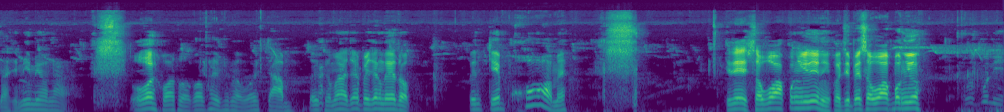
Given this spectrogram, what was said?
น่าสิมีแมวล่าโอ้ยขอโทษก็ให้พี่น้องไว้จำเป็นขึ้นมาจะเป็นจังไดดอก เป็นเจ็บข้อไหมจะได้สวอกเบิ่งอยู่นี่นี่ขอยจะไปสวอกเบิ่งอยู่โอ้ยผู้นี้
